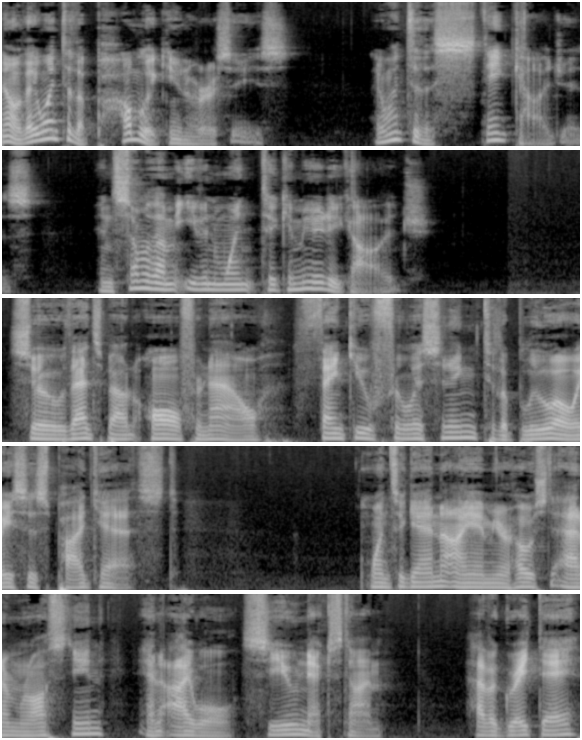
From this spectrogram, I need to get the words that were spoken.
No, they went to the public universities. They went to the state colleges. And some of them even went to community college. So that's about all for now. Thank you for listening to the Blue Oasis podcast. Once again, I am your host, Adam Rothstein, and I will see you next time. Have a great day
